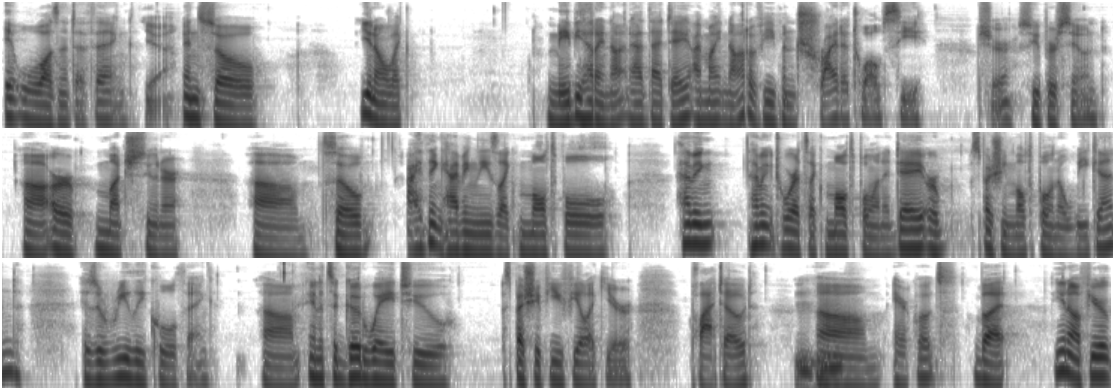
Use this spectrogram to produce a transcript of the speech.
it wasn't a thing. Yeah. And so, you know, like maybe had I not had that day, I might not have even tried a 12C Sure. super soon uh, or much sooner. Um, so I think having these like multiple, having having it to where it's like multiple in a day or especially multiple in a weekend is a really cool thing. Um, and it's a good way to, especially if you feel like you're plateaued, Mhm. um, air quotes. But you know, if you're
